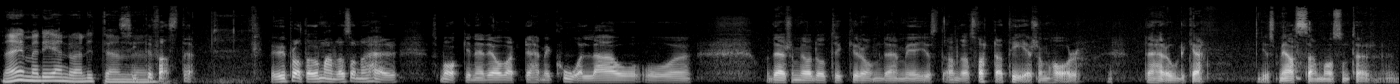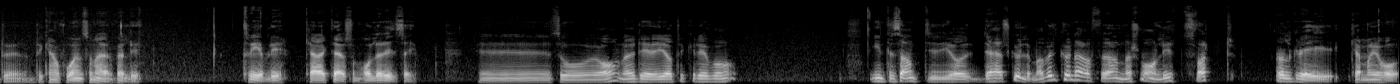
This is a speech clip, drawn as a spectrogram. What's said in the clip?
Nej, men det är ändå en liten... Sitter fast där. Vi har ju pratat om andra sådana här smaker när det har varit det här med kola och, och, och där som jag då tycker om det här med just andra svarta teer som har det här olika just med Assam och sånt här. Det, det kan få en sån här väldigt trevlig karaktär som håller i sig. Eh, så ja, det, jag tycker det var intressant. Jag, det här skulle man väl kunna för annars vanligt svart ölgrej kan man ju ha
